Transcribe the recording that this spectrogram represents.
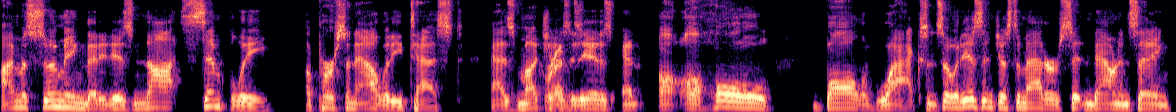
I'm assuming that it is not simply a personality test as much Correct. as it is an, a, a whole ball of wax. And so it isn't just a matter of sitting down and saying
